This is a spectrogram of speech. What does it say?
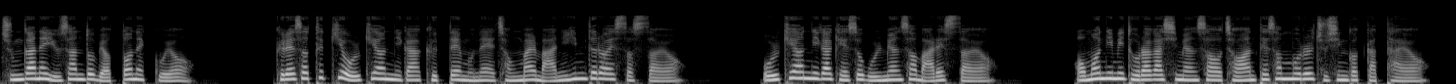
중간에 유산도 몇 번 했고요. 그래서 특히 올케 언니가 그 때문에 정말 많이 힘들어 했었어요. 올케 언니가 계속 울면서 말했어요. 어머님이 돌아가시면서 저한테 선물을 주신 것 같아요.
